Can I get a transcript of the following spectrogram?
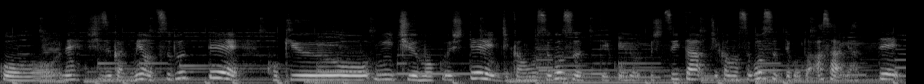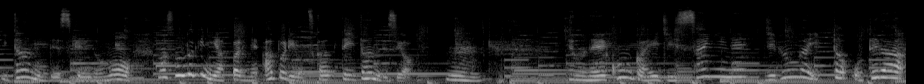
こうね静かに目をつぶって呼吸に注目して時間を過ごすっていうこと落ち着いた時間を過ごすってことを朝やっていたんですけれども、まあ、その時にやっぱりねアプリを使っていたんですよ。うん、でもね今回実際にね自分が行ったお寺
